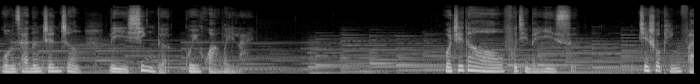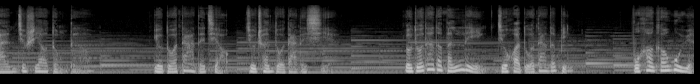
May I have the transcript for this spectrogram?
我们才能真正理性的规划未来。我知道父亲的意思。接受平凡，就是要懂得，有多大的脚就穿多大的鞋，有多大的本领就画多大的饼，不好高骛远，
